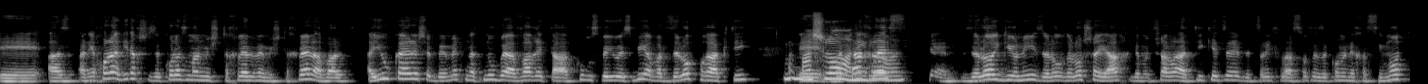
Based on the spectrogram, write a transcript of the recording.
אה, אז אני יכול להגיד לך שזה כל הזמן משתכלל ומשתכלל, אבל היו כאלה שבאמת נתנו בעבר את הקורס ב-USB, אבל זה לא פרקטי. ממש אה, לא, אני לא... כן, זה לא הגיוני, זה לא, זה לא שייך, גם אפשר להעתיק את זה וצריך לעשות לזה כל מיני חסימות,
